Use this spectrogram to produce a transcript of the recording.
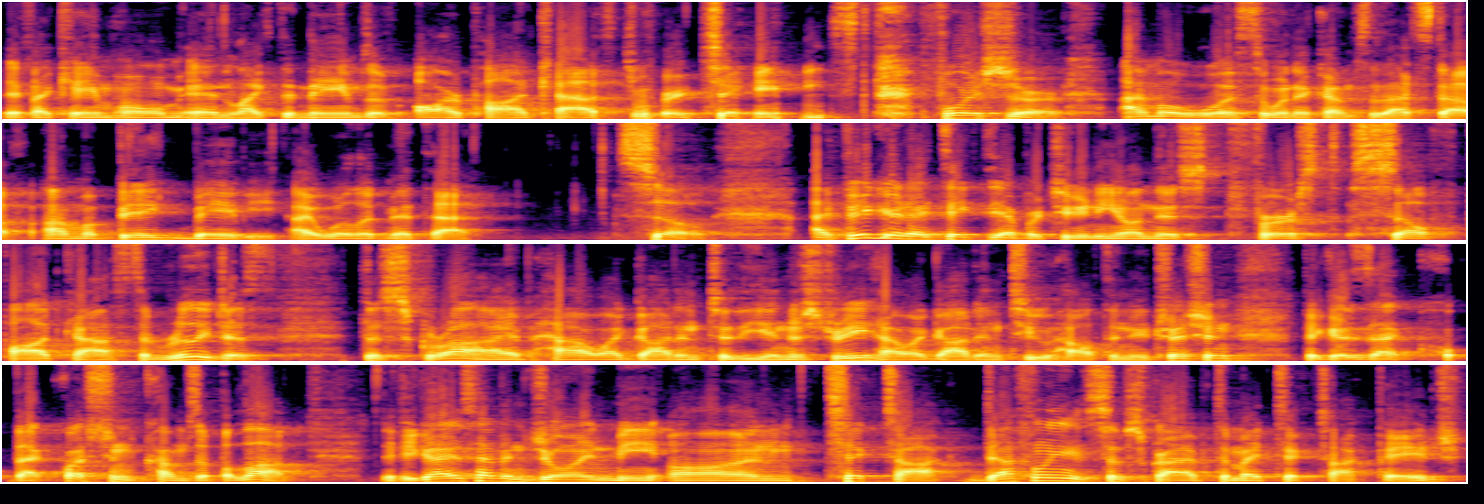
if I came home and like the names of our podcast were changed. For sure. I'm a wuss when it comes to that stuff. I'm a big baby. I will admit that. So, I figured I'd take the opportunity on this first self podcast to really just describe how I got into the industry, how I got into health and nutrition, because that that question comes up a lot. If you guys haven't joined me on TikTok, definitely subscribe to my TikTok page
